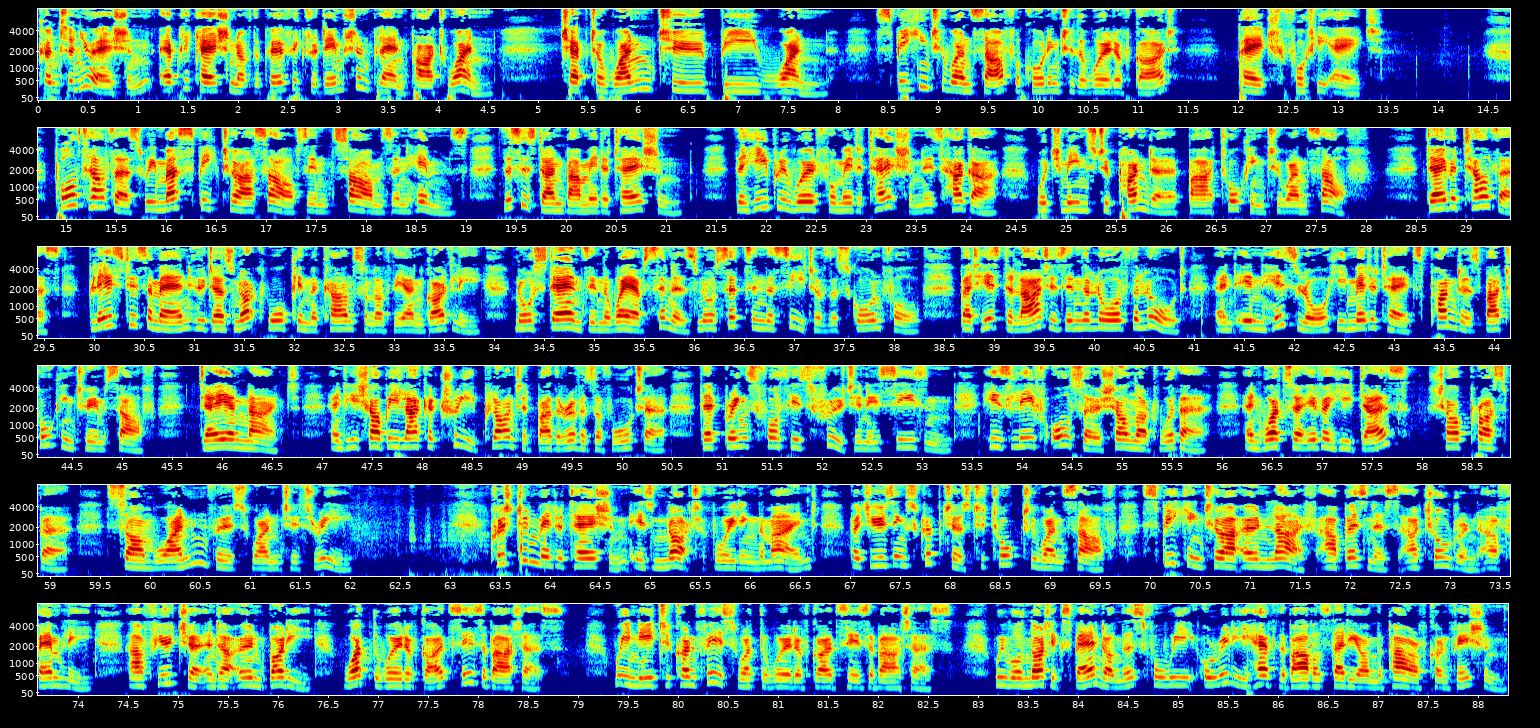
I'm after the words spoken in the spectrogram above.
Continuation Application of the Perfect Redemption Plan, Part 1, Chapter 1 2b1 Speaking to Oneself According to the Word of God, page 48. Paul tells us we must speak to ourselves in psalms and hymns. This is done by meditation. The Hebrew word for meditation is haggah, which means to ponder by talking to oneself. David tells us, Blessed is the man who does not walk in the counsel of the ungodly, nor stands in the way of sinners, nor sits in the seat of the scornful. But his delight is in the law of the Lord, and in his law he meditates, ponders by talking to himself, day and night. And he shall be like a tree planted by the rivers of water, that brings forth his fruit in his season. His leaf also shall not wither, and whatsoever he does shall prosper. Psalm 1, verse 1 to 3. Christian meditation is not voiding the mind, but using scriptures to talk to oneself, speaking to our own life, our business, our children, our family, our future, and our own body, what the Word of God says about us. We need to confess what the Word of God says about us. We will not expand on this, for we already have the Bible study on the power of confession.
